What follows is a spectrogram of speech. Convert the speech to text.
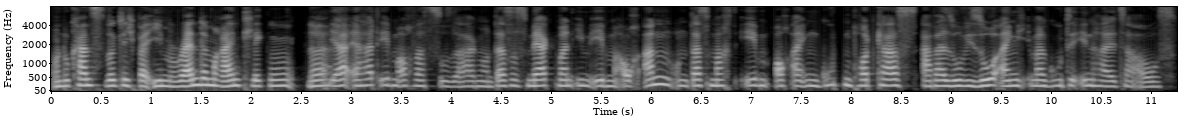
Und du kannst wirklich bei ihm random reinklicken. Ne? Ja, er hat eben auch was zu sagen. Und das ist, merkt man ihm eben auch an. Und das macht eben auch einen guten Podcast, aber sowieso eigentlich immer gute Inhalte aus.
